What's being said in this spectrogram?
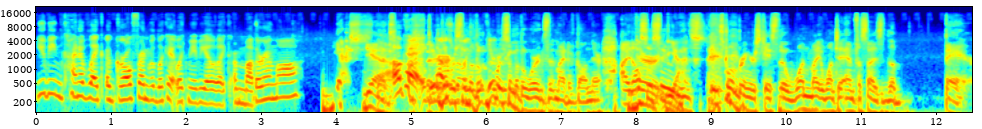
you mean kind of like a girlfriend would look at like maybe a, like a mother-in-law? yes. Yeah. that's- Okay, There, there were was some of the there were some of the words that might have gone there. I'd also There- say in, in. Stormbringer's case, though, one might want to emphasize the bear.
